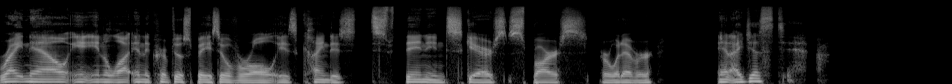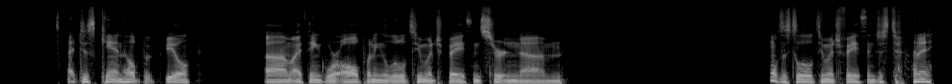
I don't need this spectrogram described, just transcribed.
right now in, in a lot in the crypto space overall is kind of thin and scarce, sparse or whatever, and I just I just can't help but feel. Um, I think we're all putting a little too much faith in certain um, well, just a little too much faith in just about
